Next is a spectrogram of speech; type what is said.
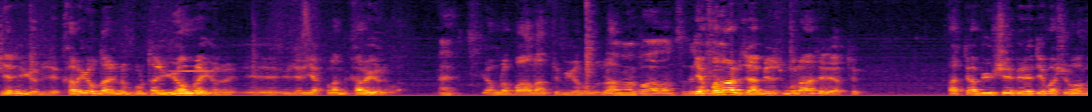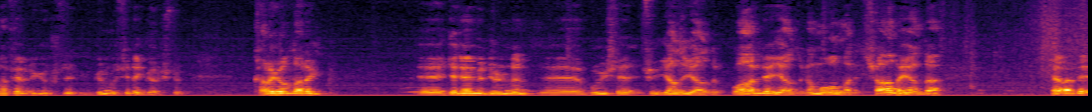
Yeri yolu, karayollarının buradan Yomra yolu e, üzeri yapılan bir karayolu var. Evet. Yomra bağlantı bir yolumuz var. Ama bağlantılı bir- Defalarca biz müracaat yaptık. Hatta Büyükşehir Belediye Başkanı Orhan Fevri Gümrüsü- Gümrüsü ile görüştük. Karayolları e, Genel Müdürlüğü'nden e, bu işe şu yazı yazdık. Valiliğe yazdık ama olmadı. Çağlayan'da herhalde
